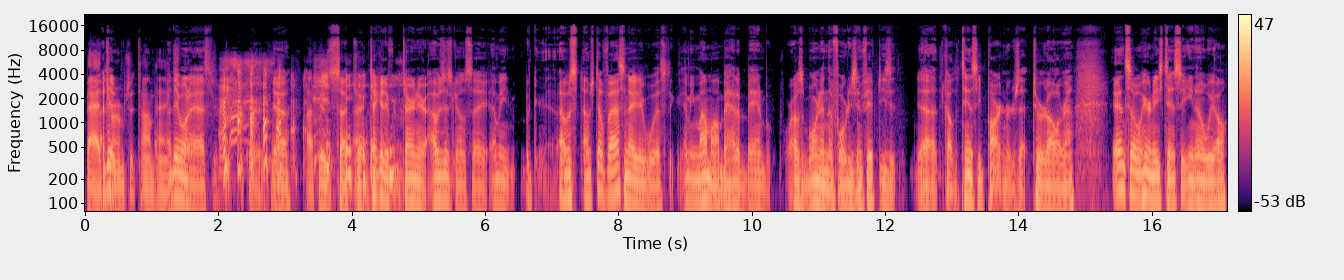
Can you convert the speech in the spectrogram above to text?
bad I did- terms with Tom Hanks. I did want to ask you. yeah, I. Take a different turn here. I was just going to say. I mean, I was. I'm still fascinated with. I mean, my mom had a band before I was born in the 40s and 50s uh, called the Tennessee Partners that toured all around. And so here in East Tennessee, you know, we all.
